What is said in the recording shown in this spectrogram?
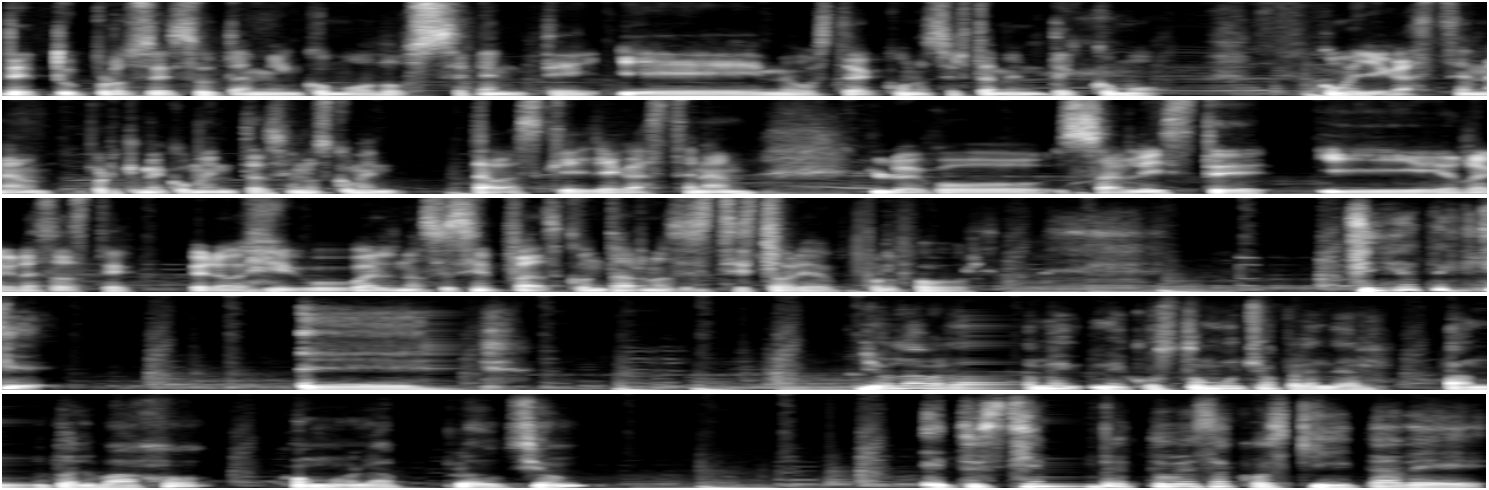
de tu proceso también como docente. Y eh, me gustaría conocer también de cómo, cómo llegaste a NAM, porque me comentas y nos comentabas que llegaste a NAM, luego saliste y regresaste, pero igual no sé si puedas contarnos esta historia, por favor. Fíjate que eh, yo la verdad me, costó mucho aprender, tanto el bajo como la producción. Entonces siempre tuve esa cosquita de,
